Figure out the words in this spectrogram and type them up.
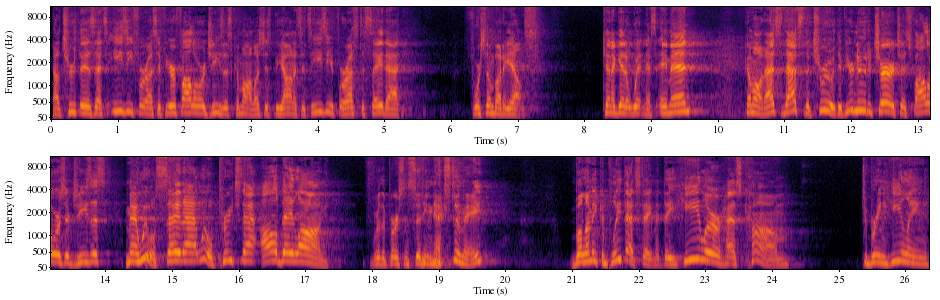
Now, the truth is, that's easy for us. If you're a follower of Jesus, come on, let's just be honest. It's easy for us to say that for somebody else. Can I get a witness? Amen? Come on, that's, that's the truth. If you're new to church as followers of Jesus, man, we will say that, we will preach that all day long for the person sitting next to me. But let me complete that statement. The healer has come to bring healing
